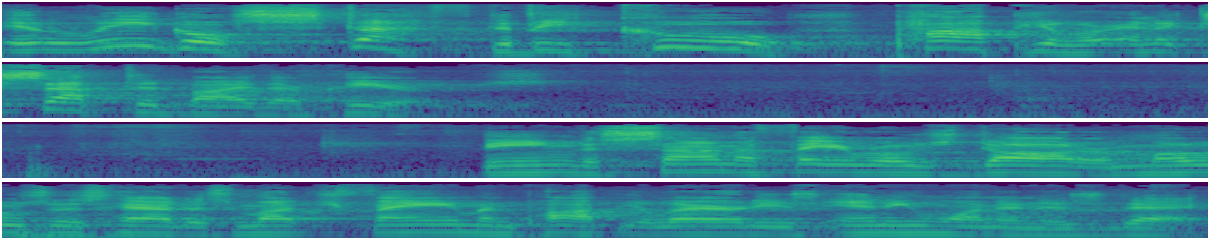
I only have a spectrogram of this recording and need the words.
illegal stuff to be cool, popular, and accepted by their peers. Being the son of Pharaoh's daughter, Moses had as much fame and popularity as anyone in his day.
